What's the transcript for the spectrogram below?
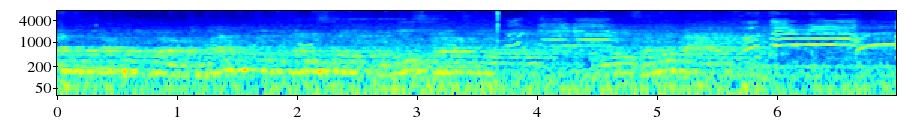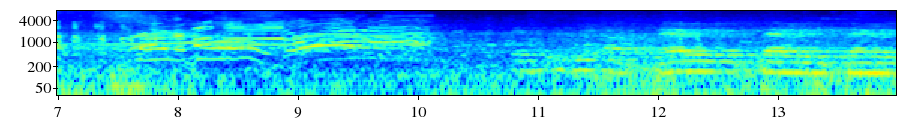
exercise of helping a girl. And what I want you to demonstrate for these girls and boys and maybe some of the guys. Oh, Sarah! Sarah, cool! Is to be a very, very, very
